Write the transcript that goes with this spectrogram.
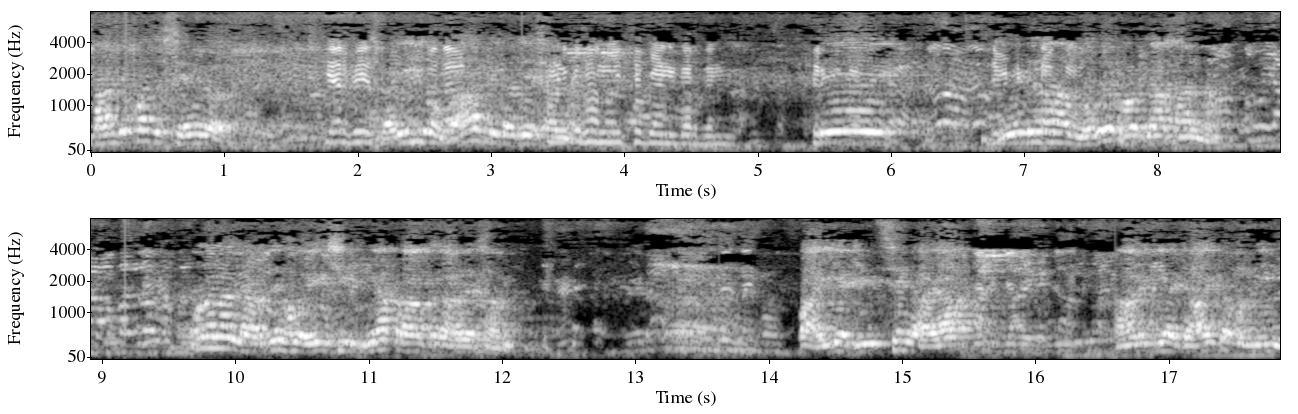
ਪੰਜ ਪੰਜ ਸਿੰਘ ਯਾਰ ਫੇਸਬੁੱਕ ਤੋਂ ਪਤਾ ਹੁਣ ਕਿ ਸਨ। ਇੱਥੇ ਬੈਨ ਕਰ ਦੇਣ। ਤੇ ਜਿਹੜੀਆਂ ਮੁਗਲ ਫੌਜਾਂ ਸਨ ਉਹਨਾਂ ਨਾਲ ਲੜਦੇ ਹੋਏ ਸ਼ਹੀਦੀਆਂ ਪ੍ਰਾਪਤ ਕਰ ਰਹੇ ਸਨ। ਭਾਈ ਅਜੀਤ ਸਿੰਘ ਆਇਆ। ਆਣ ਕੇ ਇਜਾਜ਼ਤ ਮੰਗੀ।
